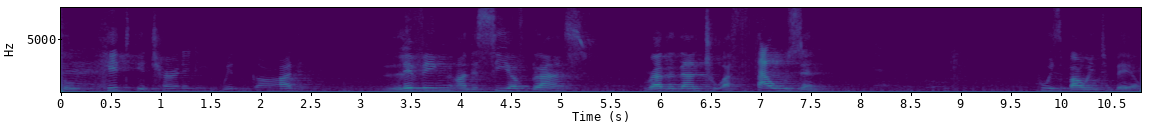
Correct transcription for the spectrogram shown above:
to hit eternity with God, living on the sea of glass, rather than to a thousand who is bowing to Baal.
